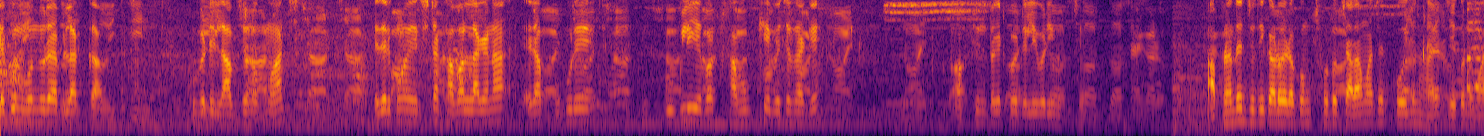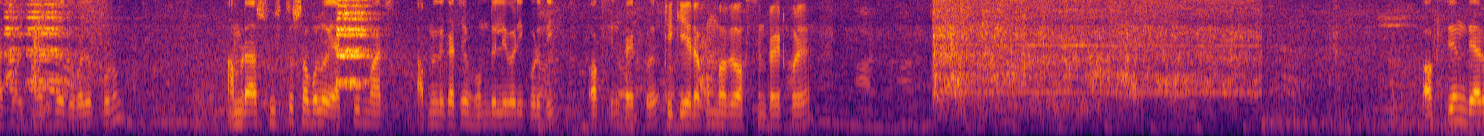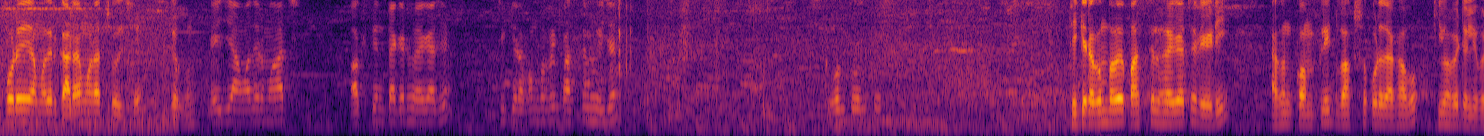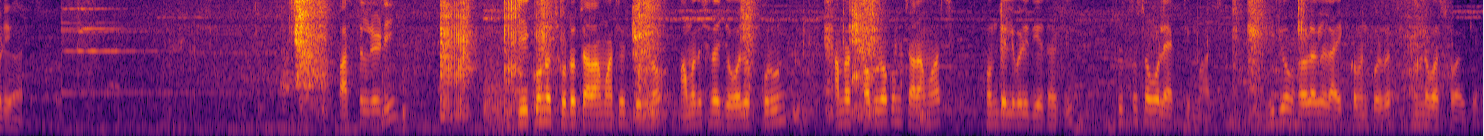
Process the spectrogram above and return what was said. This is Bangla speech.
দেখুন বন্ধুরা ব্ল্যাক কাপ খুব একটি লাভজনক মাছ এদের কোনো এক্সট্রা খাবার লাগে না। এরা পুকুরে গুগলি এবার শামুক খেয়ে বেঁচে থাকে। অক্সিজেন প্যাকেট করে ডেলিভারি হচ্ছে। আপনাদের যদি কারও এরকম ছোট চারা মাছের প্রয়োজন হয় যে কোনো মাছ আমাদের সাথে যোগাযোগ করুন। আমরা সুস্থ সবল ও অ্যাক্টিভ মাছ আপনাদের কাছে হোম ডেলিভারি করে দিই অক্সিজেন প্যাকেট করে। ঠিকই এরকমভাবে অক্সিজেন প্যাকেট করে অক্সিজেন দেওয়ার পরে আমাদের গাড়া মারা চলছে দেখুন। এই যে আমাদের মাছ অক্সিজেন প্যাকেট হয়ে গেছে। ঠিক এরকমভাবে পার্সেল হয়ে যায়। তোল তোল। ঠিক এরকমভাবে পার্সেল হয়ে গেছে রেডি এখন কমপ্লিট বাক্স করে দেখাবো কীভাবে ডেলিভারি হয়। পার্সেল রেডি যে কোনো ছোট চারা মাছের জন্য আমাদের সাথে যোগাযোগ করুন। আমরা সব রকম চারা মাছ হোম ডেলিভারি দিয়ে থাকি। সুস্থ সবল একটি মাছ। ভিডিও ভালো লাগলে লাইক কমেন্ট করবে। ধন্যবাদ সবাইকে।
